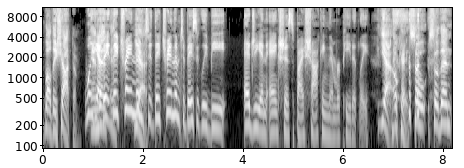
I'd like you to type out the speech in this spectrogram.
well, they shocked them. Well, And yeah, then- they, they trained them yeah. to, they trained them to basically be edgy and anxious by shocking them repeatedly. Yeah. Okay. So, so then,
